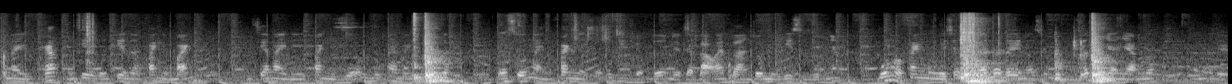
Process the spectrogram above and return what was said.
Cái này khác cái kia đầu kia là phanh ở bánh xe này thì phanh ở giữa lúc hai bánh đây đến xuống này phanh này sẽ không di chuyển lên để đảm bảo an toàn cho mình đi sử dụng nhé. Muốn một phanh mọi người sẽ ấn ở đây nó sẽ rất là nhẹ nhàng luôn. Ấn ở đây.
